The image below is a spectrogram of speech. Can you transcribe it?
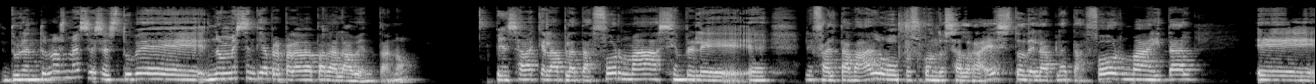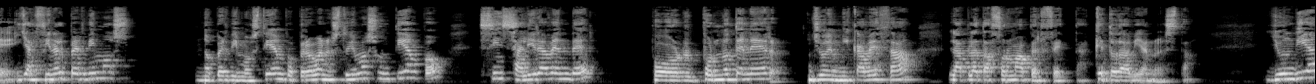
durante unos meses estuve, no me sentía preparada para la venta, ¿no? Pensaba que a la plataforma siempre eh, le, faltaba algo, pues cuando salga esto de la plataforma y tal. Eh, y al final perdimos, no perdimos tiempo, pero bueno, estuvimos un tiempo sin salir a vender por, por no tener yo en mi cabeza la plataforma perfecta, que todavía no está. Y un día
